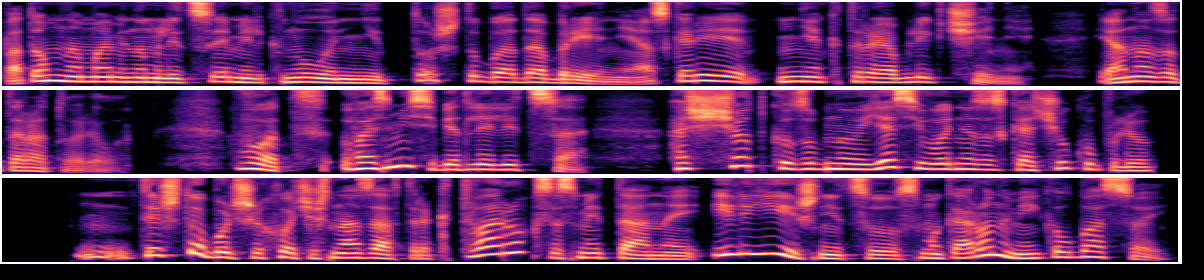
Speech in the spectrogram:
Потом на мамином лице мелькнуло не то чтобы одобрение, а скорее некоторое облегчение, и она затараторила. «Вот, возьми себе для лица, а щетку зубную я сегодня заскочу куплю. Ты что больше хочешь на завтрак, творог со сметаной или яичницу с макаронами и колбасой?»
